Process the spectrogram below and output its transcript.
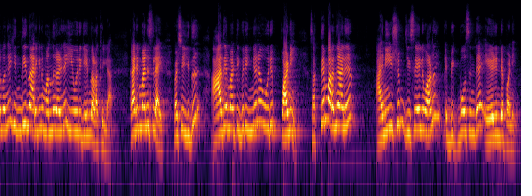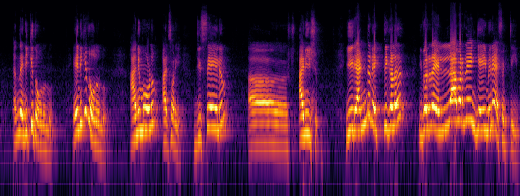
വന്നു കഴിഞ്ഞാൽ ഹിന്ദിയിൽ നിന്ന് ആരെങ്കിലും വന്നു കഴിഞ്ഞാൽ ഈ ഒരു ഗെയിം നടക്കില്ല. കാര്യം മനസ്സിലായി. പക്ഷേ ഇത് ആദ്യമായിട്ട് ഇവരിങ്ങനെ ഒരു പണി. സത്യം പറഞ്ഞാൽ അനീഷും ജിസേലുമാണ് ബിഗ് ബോസിന്റെ ഏഴിന്റെ പണി എന്ന് എനിക്ക് തോന്നുന്നു. എനിക്ക് തോന്നുന്നു. അനുമോളും സോറി ജിസേലും അനീഷും ഈ രണ്ട് വ്യക്തികൾ ഇവരുടെ എല്ലാവരുടെയും ഗെയിമിനെ എഫക്റ്റ് ചെയ്യും.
